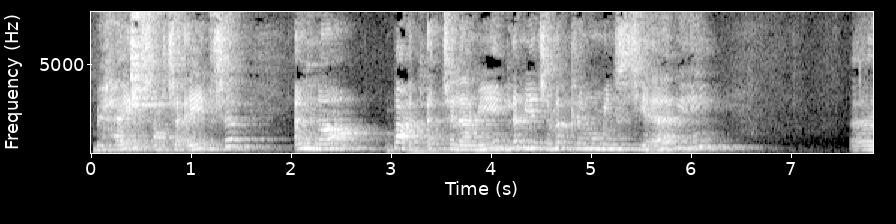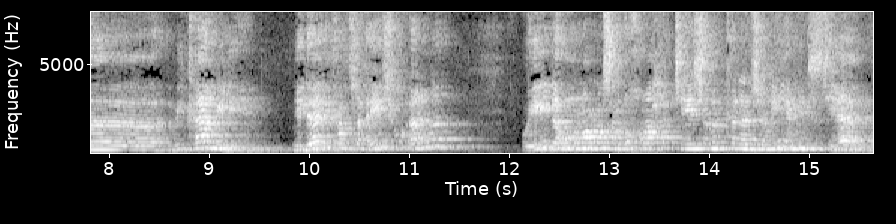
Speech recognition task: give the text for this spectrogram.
بحيث ارتأيت أن بعض التلاميذ لم يتمكنوا من استيعابه آه، بكامله. لذلك ارتأيت أن أعيده مرة أخرى حتى يتمكن الجميع من استيعابه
